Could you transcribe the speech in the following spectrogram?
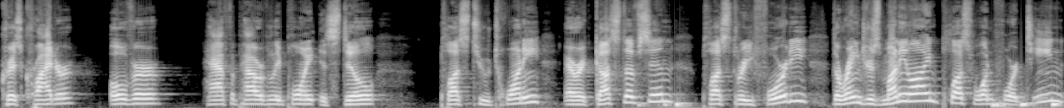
Chris Kreider over half a power play point is still plus 220. Erik Gustafsson plus 340. The Rangers money line plus 114.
